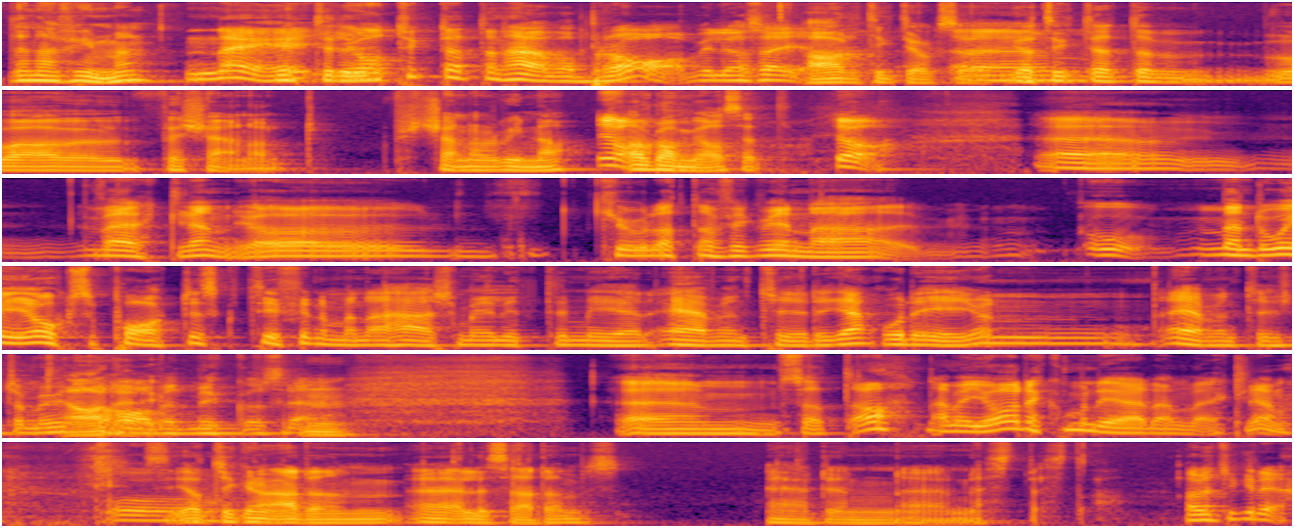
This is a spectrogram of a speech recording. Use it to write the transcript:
den här filmen? Nej, jag tyckte att den här var bra, vill jag säga. Ja, det tyckte jag också. Ehm. Jag tyckte att det var förtjänad, förtjänad att vinna Ja. av de jag har sett. Ja, eh, verkligen. Jag, kul att den fick vinna. Och, men då är jag också partisk till filmerna här som är lite mer äventyrliga. Och det är ju en äventyrs, de är ute Ja, på havet mycket och sådär. Mm. Ehm, så att ja, nej, men jag rekommenderar den verkligen. Och, jag tycker att Adam, Ellis Adams är den eh, näst bästa. ja, du tycker det?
